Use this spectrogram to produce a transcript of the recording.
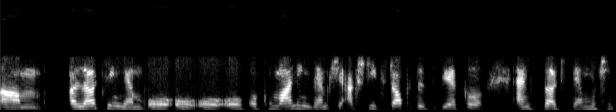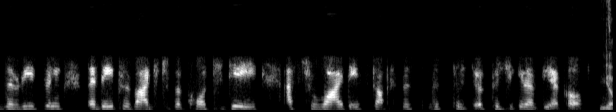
um, alerting them or, or, or, or, commanding them to actually stop this vehicle and search them, which is the reason that they provided to the court today as to why they stopped this, this particular vehicle. Yeah.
